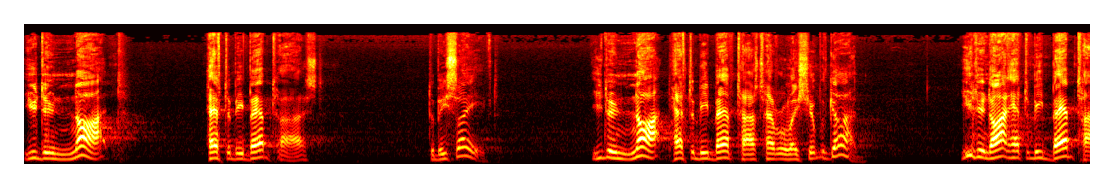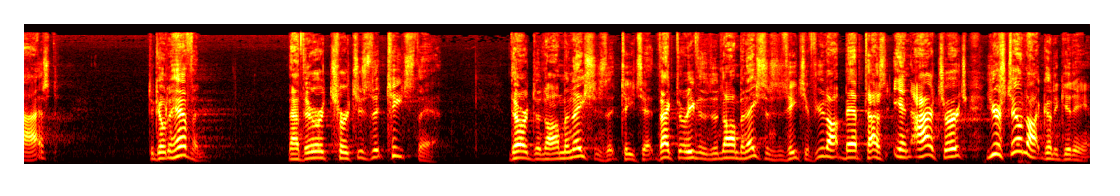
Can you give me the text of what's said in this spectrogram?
You do not have to be baptized to be saved. You do not have to be baptized to have a relationship with God. You do not have to be baptized to go to heaven. Now, there are churches that teach that. There are denominations that teach that. In fact, there are even denominations that teach if you're not baptized in our church, you're still not going to get in.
